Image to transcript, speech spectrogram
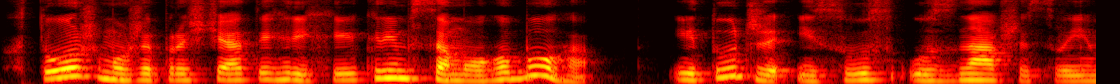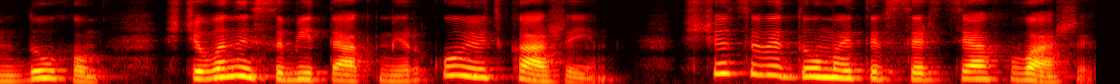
Хто ж може прощати гріхи, крім самого Бога? І тут же Ісус, узнавши своїм духом, що вони собі так міркують, каже їм: Що це ви думаєте в серцях ваших?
